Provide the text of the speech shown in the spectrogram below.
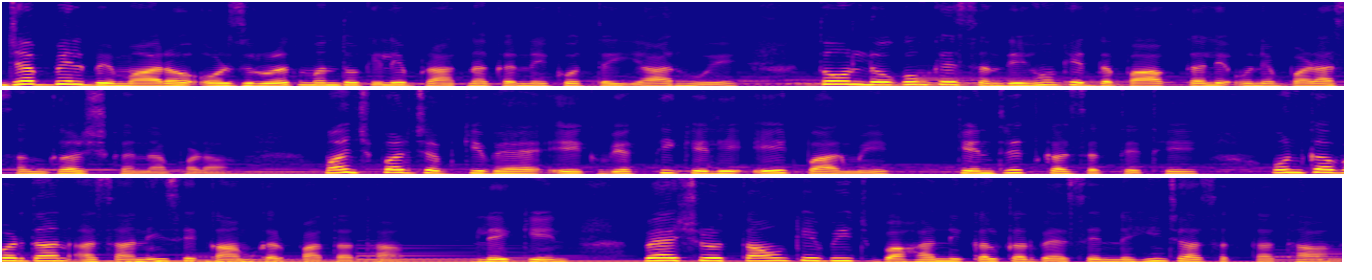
जब बिल बीमारों और जरूरतमंदों के लिए प्रार्थना करने को तैयार हुए तो उन लोगों के संदेहों के दबाव तले उन्हें बड़ा संघर्ष करना पड़ा। मंच पर जबकि वह एक व्यक्ति के लिए एक बार में केंद्रित कर सकते थे, उनका वरदान आसानी से काम कर पाता था। लेकिन वह श्रोताओं के बीच बाहर निकलकर वैसे नहीं जा सकता था,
